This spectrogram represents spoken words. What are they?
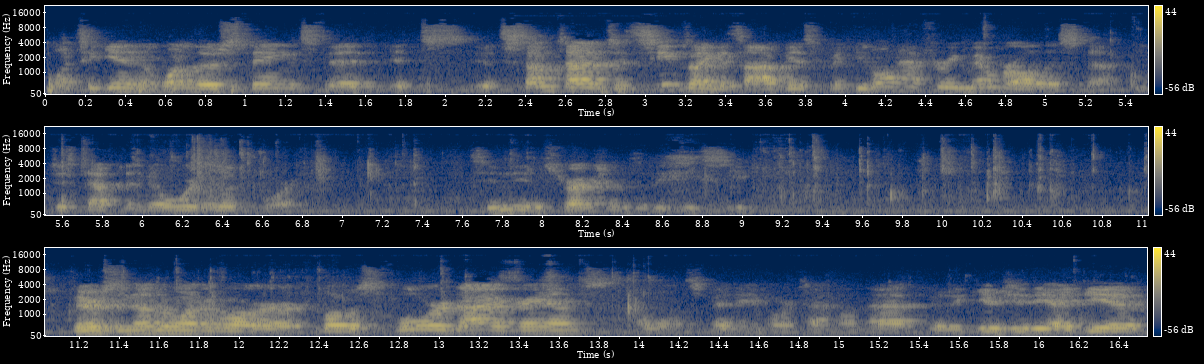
Once again, one of those things that it's, it's sometimes it seems like it's obvious, but you don't have to remember all this stuff. You just have to know where to look for it. It's in the instructions of the EC. There's another one of our lowest floor diagrams. I won't spend any more time on that, but it gives you the idea.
